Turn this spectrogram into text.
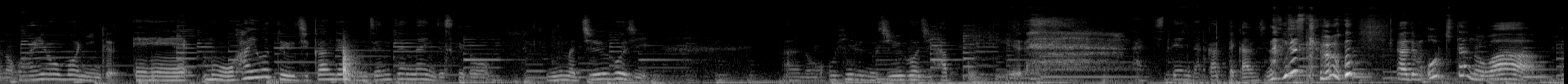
のおはようモーニング。えー、もうおはようという時間ではも全然ないんですけど今15時。あのお昼の15時8分っていう。何してんだかって感じなんですけど。あでも起きたのは多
